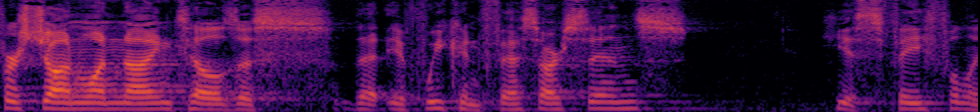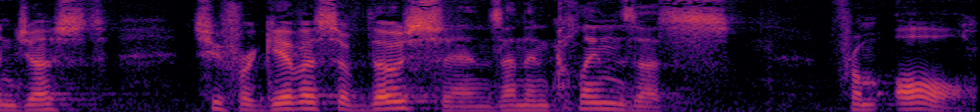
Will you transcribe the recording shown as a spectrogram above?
1 John 1 9 tells us that if we confess our sins, he is faithful and just to forgive us of those sins and then cleanse us from all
